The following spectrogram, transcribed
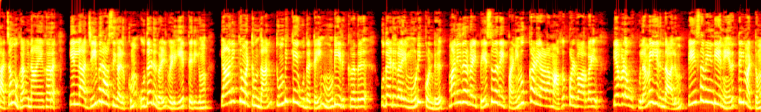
கஜமுக விநாயகர். எல்லா ஜீவராசிகளுக்கும் உதடுகள் வெளியே தெரியும். யானைக்கு மட்டும்தான் தும்பிக்கை உதட்டை மூடியிருக்கிறது. உதடுகளை மூடிக்கொண்டு மனிதர்கள் பேசுவதை பணிவுக்கு அடையாளமாக கொள்வார்கள். எவ்வளவு புலமை இருந்தாலும் பேச வேண்டிய நேரத்தில் மட்டும்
